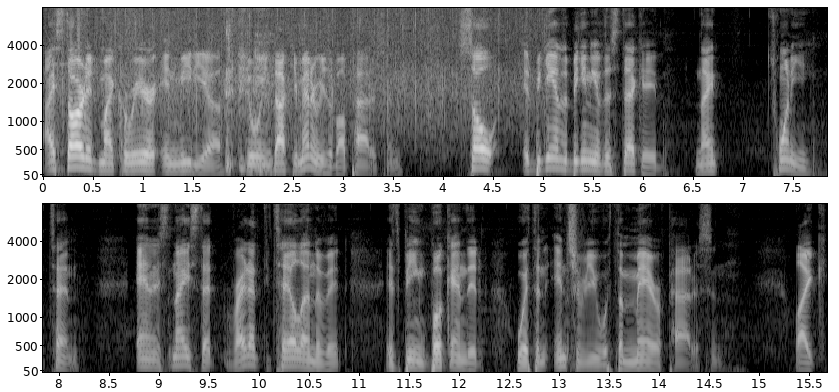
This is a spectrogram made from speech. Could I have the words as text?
I started my career in media doing documentaries about Paterson. So it began at the beginning of this decade, nine, 2010. And it's nice that right at the tail end of it, it's being bookended with an interview with the mayor of Paterson. Like,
